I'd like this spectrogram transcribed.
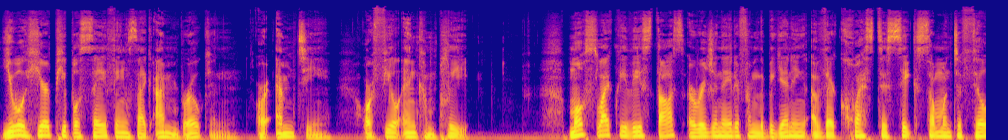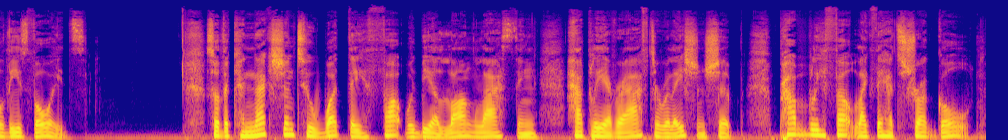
You will hear people say things like, I'm broken, or empty, or feel incomplete. Most likely, these thoughts originated from the beginning of their quest to seek someone to fill these voids. So, the connection to what they thought would be a long lasting, happily ever after relationship probably felt like they had struck gold.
